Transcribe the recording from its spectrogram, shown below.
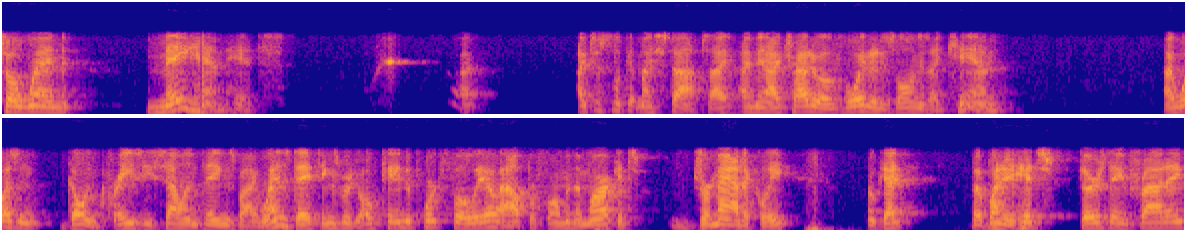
So when mayhem hits, I, I just look at my stops. I, I mean, I try to avoid it as long as I can. I wasn't going crazy selling things by Wednesday. Things were okay in the portfolio, outperforming the markets dramatically. Okay? But when it hits Thursday and Friday,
